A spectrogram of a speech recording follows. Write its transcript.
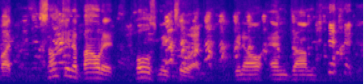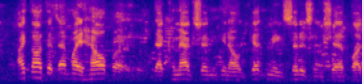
but something about it pulls me to it, you know. And um, I thought that that might help uh, that connection, you know, get me citizenship. But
